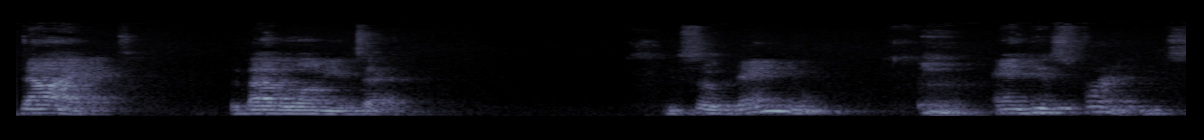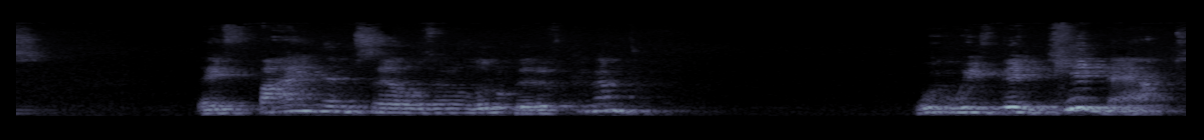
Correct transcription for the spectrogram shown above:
diet the Babylonians had. And so Daniel and his friends, they find themselves in a little bit of conundrum. We've been kidnapped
